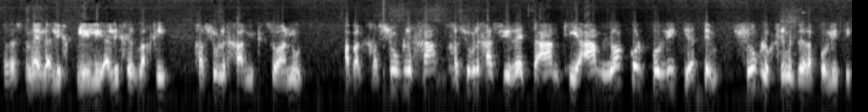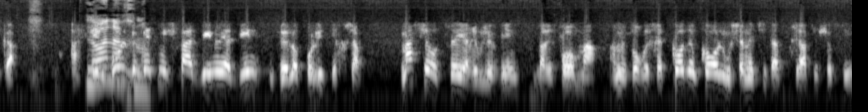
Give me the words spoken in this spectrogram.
אתה יודע שאתה מנהל הליך פלילי, הליך אזרחי, חשוב לך המקצוענות. אבל חשוב לך, חשוב לך שיראה את העם, כי העם לא הכל פוליטי, אתם שוב לוקחים את זה לפוליטיקה. לא אנחנו. בבית משפט ועינוי הדין זה לא פוליטי עכשיו. מה שעושה יריב לוין ברפורמה המבורכת, קודם כל הוא משנה את שיטת בחירת השופטים.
